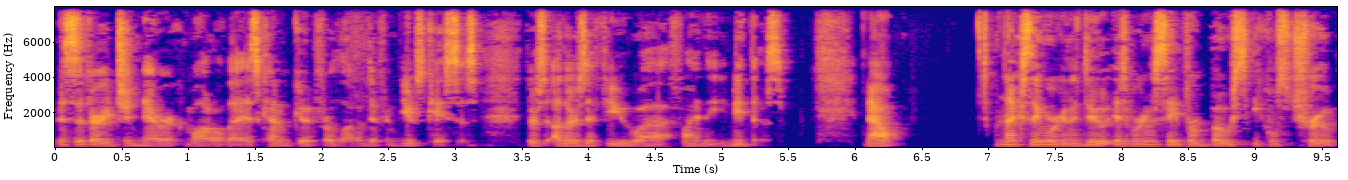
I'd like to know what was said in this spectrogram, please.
This is a very generic model that is kind of good for a lot of different use cases. There's others if you uh, find that you need those. Now, next thing we're going to do is we're going to say verbose equals true.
